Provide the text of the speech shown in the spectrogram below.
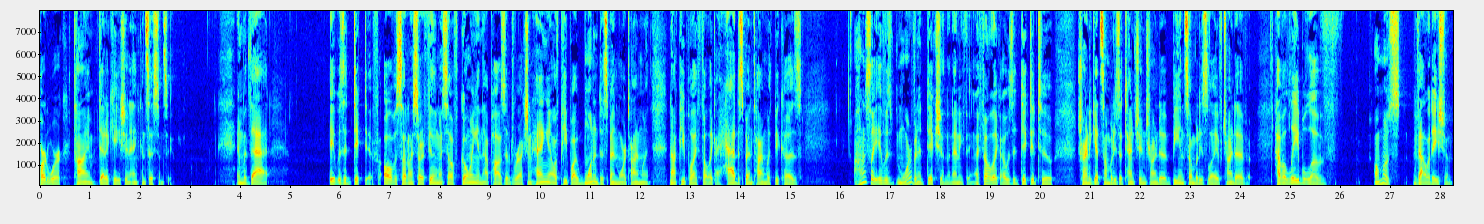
hard work, time, dedication, and consistency. And with that, it was addictive. All of a sudden, I started feeling myself going in that positive direction, hanging out with people I wanted to spend more time with, not people I felt like I had to spend time with because honestly, it was more of an addiction than anything. I felt like I was addicted to trying to get somebody's attention, trying to be in somebody's life, trying to have a label of almost validation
